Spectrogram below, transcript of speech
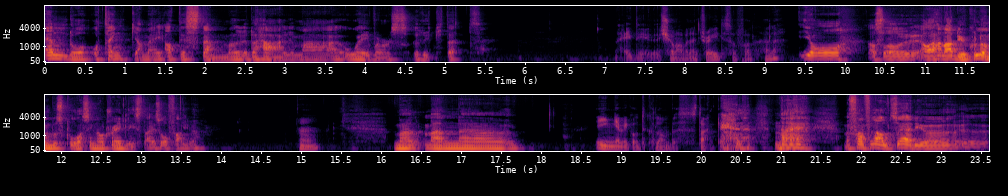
ändå att tänka mig att det stämmer det här med waivers-ryktet. Nej, det kör man väl en trade i så fall, eller? Ja, alltså ja, han hade ju Columbus på sin no trade-lista i så fall ju. Mm. Men, men... Uh... Ingen vill gå till Columbus, stackarn. Nej, men framförallt så är det ju... Uh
